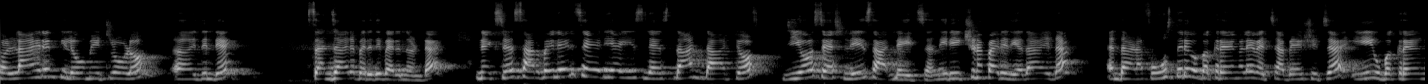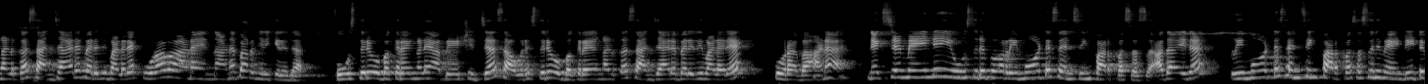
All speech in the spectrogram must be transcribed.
തൊള്ളായിരം കിലോമീറ്ററോളം ഇതിന്റെ സഞ്ചാര പരിധി വരുന്നുണ്ട്. Next surveillance area is less than that of geostationary satellites നിരീക്ഷണ പരിധി അതായത് എന്താണ് ഭൂസ്ഥിര ഉപഗ്രഹങ്ങളെ വെച്ച് അപേക്ഷിച്ച് ഈ ഉപഗ്രഹങ്ങൾക്ക് സഞ്ചാര പരിധി വളരെ കുറവാണ് എന്നാണ് പറഞ്ഞിരിക്കുന്നത്. ഭൂസ്ഥിര ഉപഗ്രഹങ്ങളെ അപേക്ഷിച്ച് സൗരസ്ഥിര ഉപഗ്രഹങ്ങൾക്ക് സഞ്ചാര പരിധി വളരെ കുറവാണ്. Next mainly used for remote sensing purposes അതായത് റിമോട്ട് സെൻസിങ് പർപ്പസസിന് വേണ്ടിയിട്ട്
